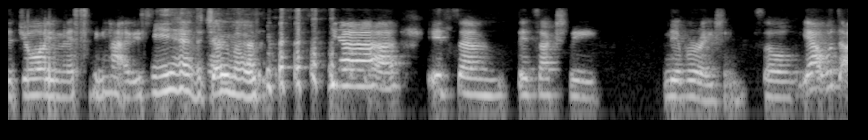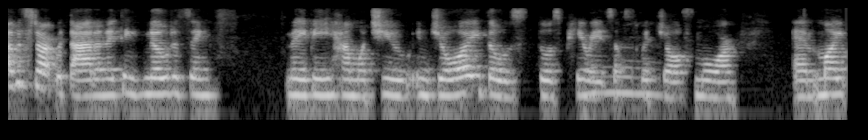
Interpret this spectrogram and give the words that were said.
the joy of missing out. is yeah the jomo yeah, it's um, it's actually liberating. So yeah, I would I would start with that, and I think noticing maybe how much you enjoy those those periods of Mm. switch off more um, might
